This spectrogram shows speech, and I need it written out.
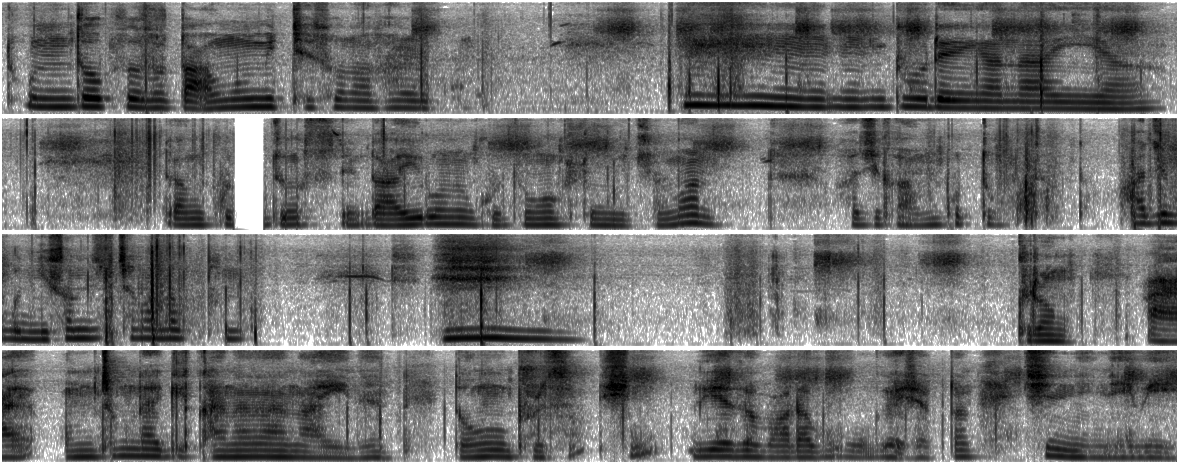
돈도 없어서 나무 밑에서나 살고 음, 불행한 아이야. 난 고등학생, 나이로는 고등학생이지만 아직 아무것도 못한다. 아직은 2, 30차만 아픈. 음. 그런 아 엄청나게 가난한 아이는 너무 불쌍 신, 위에서 바라보고 계셨던 신이님이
